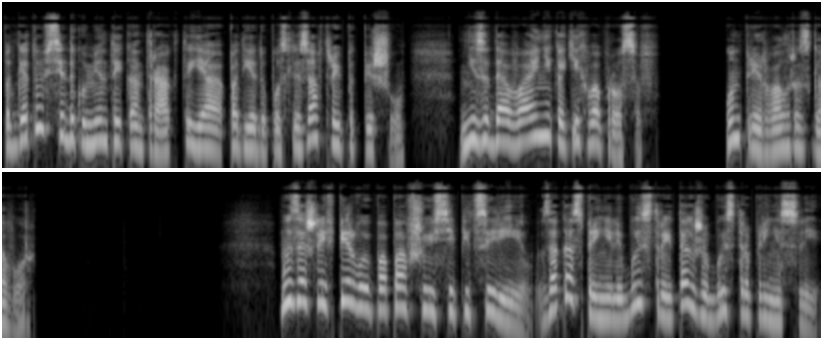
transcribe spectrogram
Подготовь все документы и контракты, я подъеду послезавтра и подпишу. Не задавай никаких вопросов». Он прервал разговор. Мы зашли в первую попавшуюся пиццерию. Заказ приняли быстро и также быстро принесли.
